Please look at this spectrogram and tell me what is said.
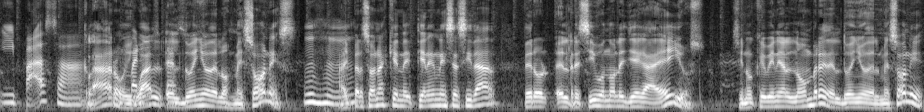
Y pasa. Claro, En igual el dueño de los mesones. Hay personas que ne- tienen necesidad, pero el recibo no le llega a ellos, sino que viene al nombre del dueño del mesón. Y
